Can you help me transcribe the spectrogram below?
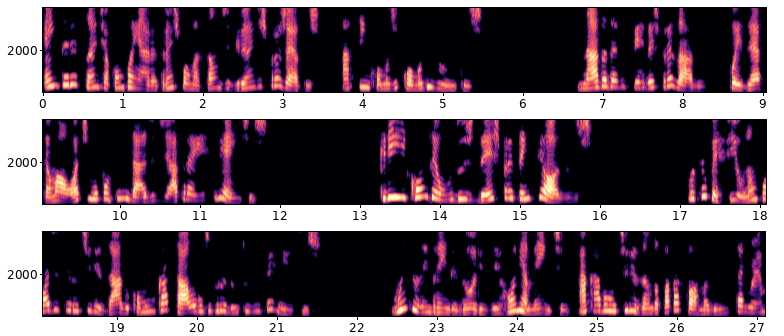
É interessante acompanhar a transformação de grandes projetos, assim como de cômodos únicos. Nada deve ser desprezado, pois essa é uma ótima oportunidade de atrair clientes. Crie conteúdos despretensiosos. O seu perfil não pode ser utilizado como um catálogo de produtos e serviços. Muitos empreendedores, erroneamente, acabam utilizando a plataforma do Instagram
